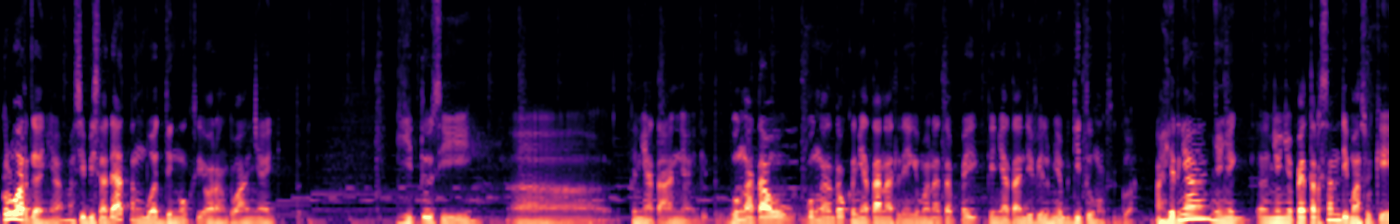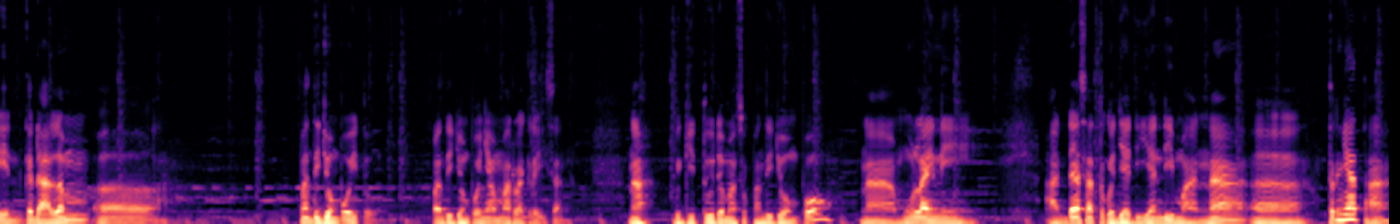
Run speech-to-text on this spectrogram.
keluarganya masih bisa datang buat jenguk si orang tuanya gitu gitu sih uh, kenyataannya gitu. Gue nggak tahu, gue nggak tahu kenyataan aslinya gimana, tapi kenyataan di filmnya begitu maksud gue. Akhirnya nyonya eh, nyonya Peterson dimasukin ke dalam uh, panti jompo itu, panti jomponya Marla Grayson. Nah begitu udah masuk panti jompo, nah mulai nih ada satu kejadian di mana uh, ternyata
